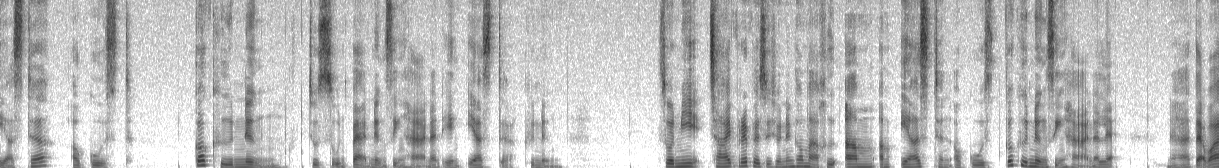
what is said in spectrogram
1. August ก็คือ 1.081 สิงหานั่นเอง erst คือ 1 ส่วนมีใช้ preposition นั่นเข้ามาคือ am am 1. August ก็คือ 1 สิงหานั่นแหละนะคะแต่ว่า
